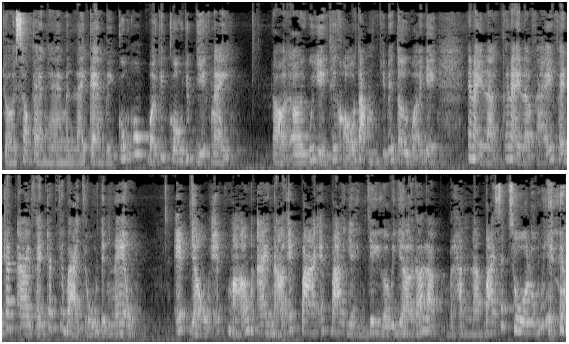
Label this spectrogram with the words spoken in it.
trời sao càng ngày mình lại càng bị cuốn hút bởi cái cô giúp việc này. Trời ơi, quý vị thấy khổ tâm, chị bé tư bởi vậy. Cái này là, cái này là phải phải trách ai? Phải trách cái bà chủ tiệm nail. Ép dầu, ép mỡ, mà ai nở ép bay ép bay vàng chi. Rồi bây giờ đó là thành là bay sách xua luôn vậy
